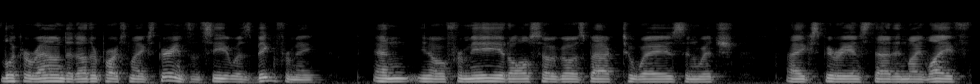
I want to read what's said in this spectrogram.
look around at other parts of my experience and see it was big for me. And, you know, for me, it also goes back to ways in which I experienced that in my life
